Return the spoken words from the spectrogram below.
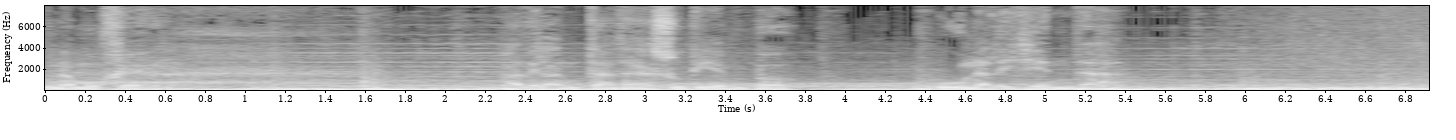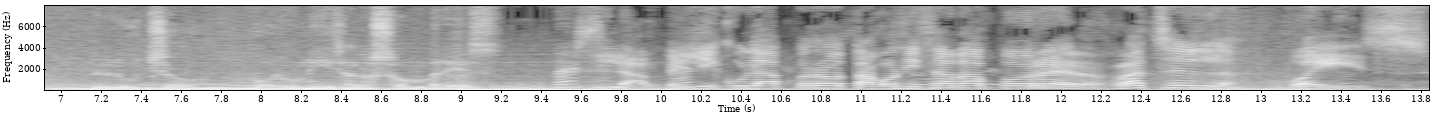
una mujer, adelantada a su tiempo, una leyenda, luchó por unir a los hombres. La película protagonizada por Rachel Weisz.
